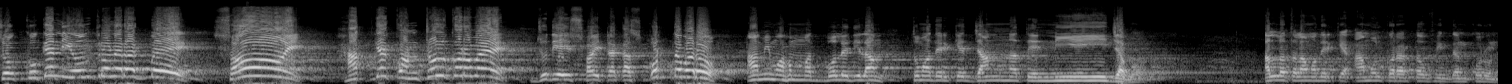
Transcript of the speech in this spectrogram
চক্ষুকে নিয়ন্ত্রণে রাখবে। ছয়, হাতকে কন্ট্রোল করবে। যদি এই ছয়টা কাজ করতে পারো, আমি মোহাম্মদ বলে দিলাম, তোমাদেরকে জান্নাতে নিয়েই যাব। আল্লাহ তালা আমাদেরকে আমল করার তৌফিক দান করুন।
